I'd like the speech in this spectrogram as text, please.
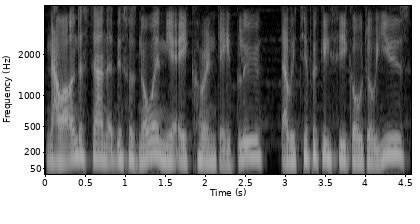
Now I understand that this was nowhere near a current day blue that we typically see Gojo use,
